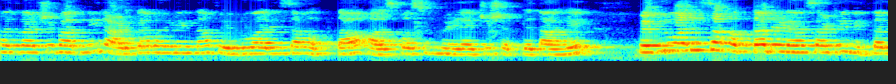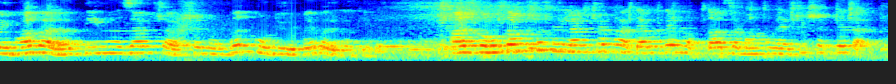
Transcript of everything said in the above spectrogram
महत्वाची बातमी. लाडक्या बहिणींना फेब्रुवारीचा हप्ता आजपासून मिळण्याची शक्यता आहे. फेब्रुवारीचा हप्ता देण्यासाठी वित्त विभागानं तीन हजार चारशे नव्वद कोटी रुपये वर्ग केले. आज बहुतांश महिलांच्या खात्यामध्ये हप्ता जमा होण्याची शक्यता आहे.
